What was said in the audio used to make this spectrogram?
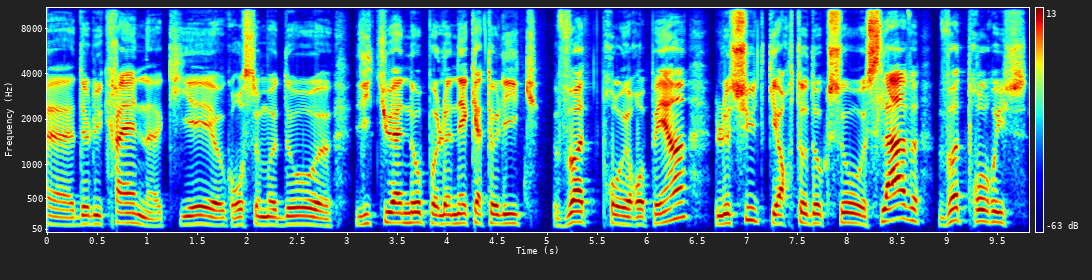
euh, de l'Ukraine, qui est euh, grosso modo lituano-polonais catholique, vote pro-européen. Le sud, qui est orthodoxo-slave, vote pro-russe.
